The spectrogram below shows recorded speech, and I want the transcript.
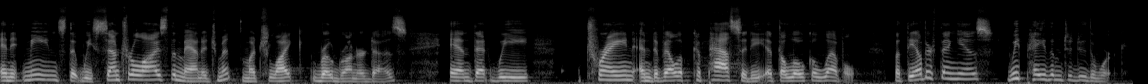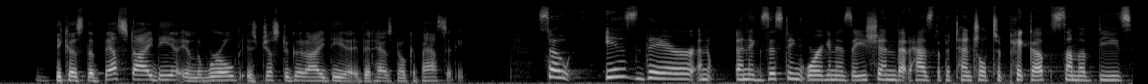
And it means that we centralize the management, much like Roadrunner does, and that we train and develop capacity at the local level. But the other thing is, we pay them to do the work. Because the best idea in the world is just a good idea if it has no capacity. So, is there an, an existing organization that has the potential to pick up some of these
